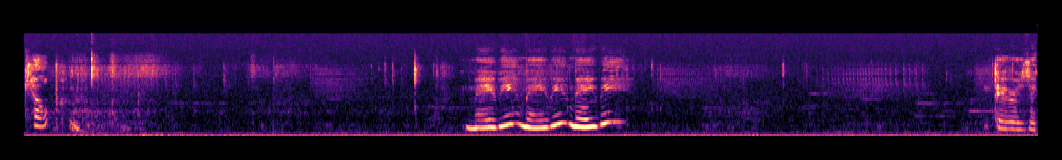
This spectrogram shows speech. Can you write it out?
Kelp. Maybe, maybe, maybe. There is a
